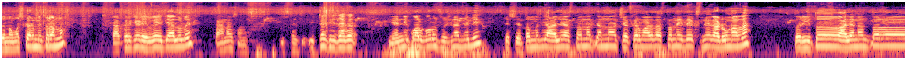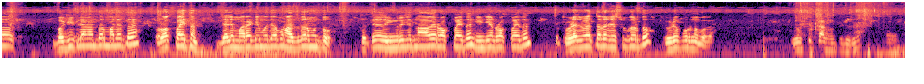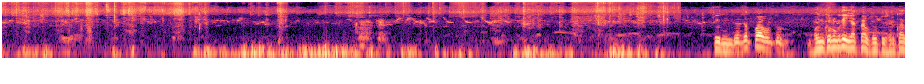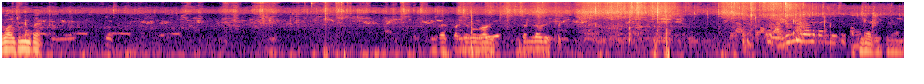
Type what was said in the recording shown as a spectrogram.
तर नमस्कार मित्रांनो टाकरखेड हेलगा येथे आलेलो आहे काय नाव सांगा? विठ्ठल क्षीरसागर यांनी कॉल करून सूचना दिली. ते शेतामध्ये आले असताना त्यांना चक्कर मारत असताना इथे एक स्नेक आढळून आला. तर इथं आल्यानंतर बघितल्यानंतर मला तर रॉक पायथन ज्याला मराठीमध्ये आपण अजगर म्हणतो तर ते इंग्रजीत नाव आहे rock python Indian rock python तर थोड्याच वेळात त्याला रेस्क्यू करतो. व्हिडिओ पूर्ण बघा. व्यवस्थित काढ होतो तिकडे ते त्याच्यात पाय फक्त बंद करून दे यात पाय होतो दुसरं काय बोलायचं मग काय घेऊ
